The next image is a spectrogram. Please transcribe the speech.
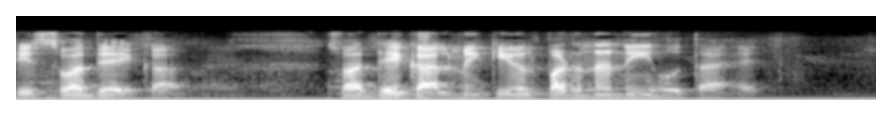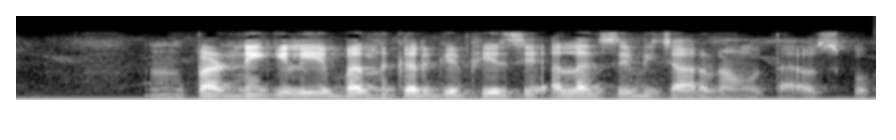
फिर स्वाध्याय काल। स्वाध्याय काल में केवल पढ़ना नहीं होता है। हम्म, पढ़ने के लिए बंद करके फिर से अलग से विचारना होता है उसको।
